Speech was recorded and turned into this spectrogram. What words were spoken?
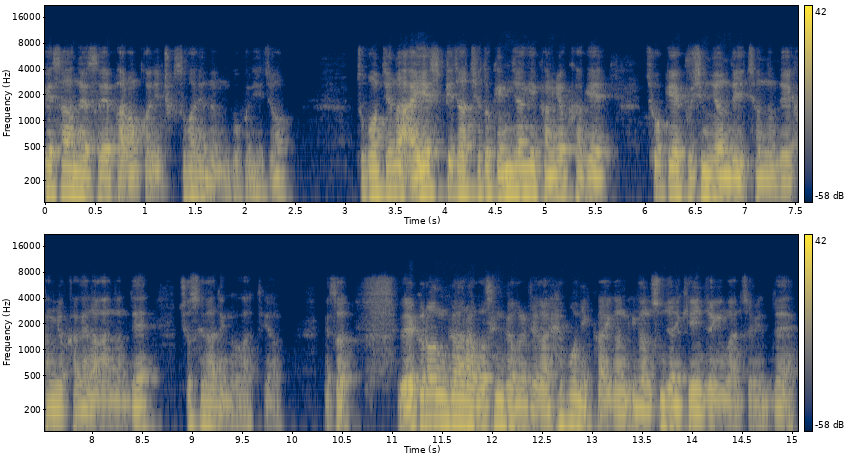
회사 내에서의 발언권이 축소가 되는 부분이죠. 두 번째는 ISP 자체도 굉장히 강력하게 초기에 90년대, 2000년대에 강력하게 나갔는데 추세가 된 것 같아요. 그래서 왜 그런가라고 생각을 제가 해보니까 이건 이건 순전히 개인적인 관점인데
